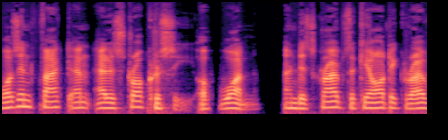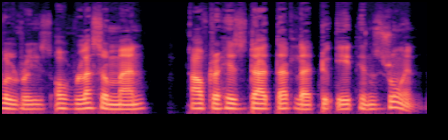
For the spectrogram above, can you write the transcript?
was in fact an aristocracy of one and describes the chaotic rivalries of lesser men after his death that led to Athens' ruin.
